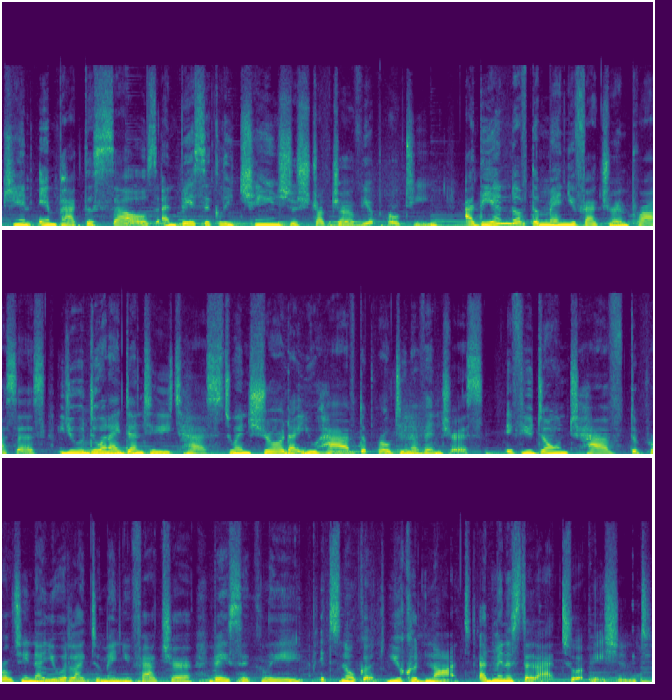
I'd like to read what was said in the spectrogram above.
can impact the cells and basically change the structure of your protein. At the end of the manufacturing process, you do an identity test to ensure that you have the protein of interest. If you don't have the protein that you would like to manufacture, basically, it's no good. You could not administer that to a patient.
